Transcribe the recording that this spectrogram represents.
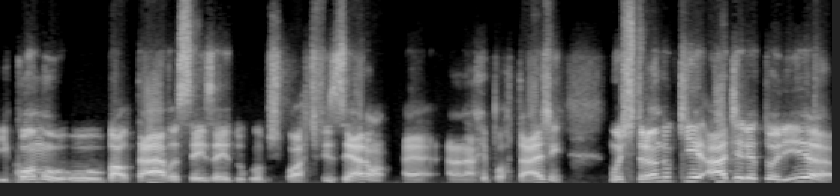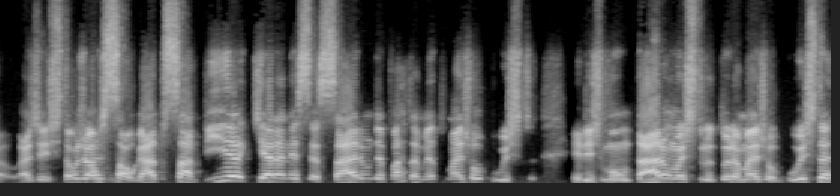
E como o Baltar, vocês aí do Globo Esporte fizeram é, na reportagem, mostrando que a diretoria, a gestão Jorge Salgado, sabia que era necessário um departamento mais robusto. Eles montaram uma estrutura mais robusta,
